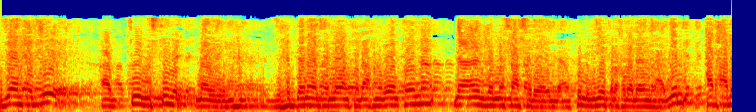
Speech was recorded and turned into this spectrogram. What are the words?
እዚኣን ሕጂ ኣብቲ ምስቲ ናይ ዝህደና ዘለዋ እተ ክንሪኦን ኮይና ንዕን ዘመሳሰለ የለ ኩሉ ግዜ ትረክበለና ግን ሓደ ሓደ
